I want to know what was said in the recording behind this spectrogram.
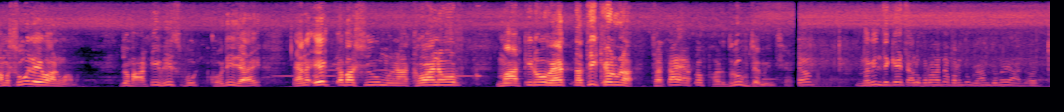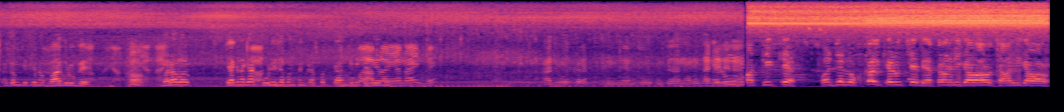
આમાં શું લેવાનું આમાં? જો માટી વીસ ફૂટ ખોદી જાય એને એક તબાસિયું નાખવાનો માટીનો વહેંચ નથી ખેડૂના છતાંય આ તો ફળદ્રુપ જમીન છે. નવીન જગ્યાએ ચાલુ કરવાના હતા પરંતુ ગ્રામજનોએ અગમચેતીના ભાગરૂપે બરાબર ક્યાંક ને ક્યાંક પોલીસે પણ શંકાસ્પદ કામગીરી કરી હતી. ઠીક છે પણ જે લોકલ ખેડૂત છે બે ત્રણ વીઘા વાળો ચાર વીઘા વાળો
